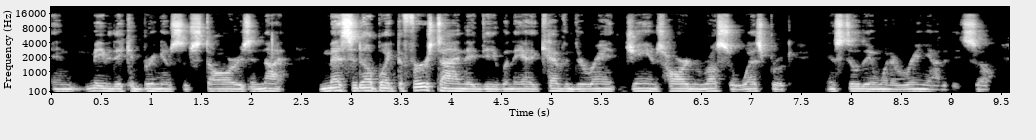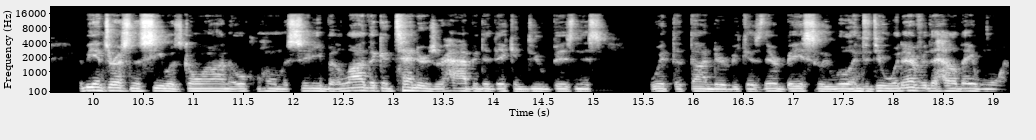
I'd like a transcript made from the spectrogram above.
and maybe they can bring in some stars and not mess it up like the first time they did when they had Kevin Durant, James Harden, Russell Westbrook, and still didn't win a ring out of it. So it'd be interesting to see what's going on in Oklahoma City. But a lot of the contenders are happy that they can do business with the Thunder because they're basically willing to do whatever the hell they want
